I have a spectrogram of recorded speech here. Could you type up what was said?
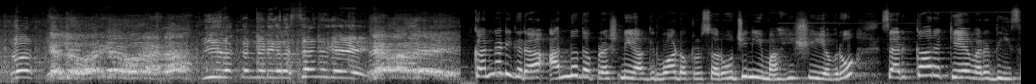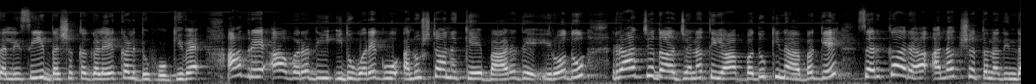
ಹೋರಾಟ. ಎಲ್ಲರವರೆಗೆ ಹೋರಾಟ. ವೀರ ಕನ್ನಡಿಗರ ಸೇನೆಗೆ. ಕನ್ನಡಿಗರ ಅನ್ನದ ಪ್ರಶ್ನೆಯಾಗಿರುವ ಡಾಕ್ಟರ್ ಸರೋಜಿನಿ ಮಹಿಷಿಯವರು ಸರ್ಕಾರಕ್ಕೆ ವರದಿ ಸಲ್ಲಿಸಿ ದಶಕಗಳೇ ಕಳೆದು ಹೋಗಿವೆ. ಆದರೆ ಆ ವರದಿ ಇದುವರೆಗೂ ಅನುಷ್ಠಾನಕ್ಕೆ ಬಾರದೆ ಇರೋದು ರಾಜ್ಯದ ಜನತೆಯ ಬದುಕಿನ ಬಗ್ಗೆ ಸರ್ಕಾರ ಅಲಕ್ಷತನದಿಂದ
